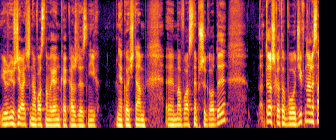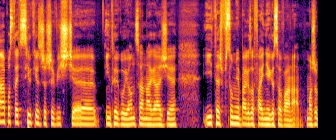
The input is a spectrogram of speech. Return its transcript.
już, już działać na własną rękę, każdy z nich jakoś tam y, ma własne przygody. Troszkę to było dziwne, ale sama postać Silk jest rzeczywiście intrygująca na razie i też w sumie bardzo fajnie rysowana. Może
